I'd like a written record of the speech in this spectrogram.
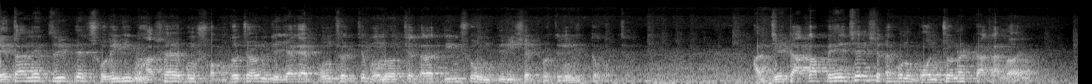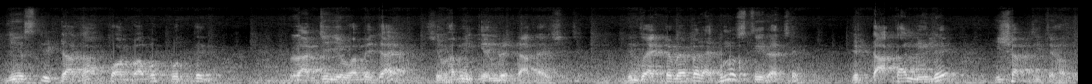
নেতা নেতৃত্বের শরীরী ভাষা এবং শব্দচয়ন যে জায়গায় পৌঁছচ্ছে, মনে হচ্ছে তারা তিনশো উনত্রিশের প্রতিনিধিত্ব করছেন। আর যে টাকা পেয়েছেন, সেটা কোনো বঞ্চনার টাকা নয়। জিএসটির টাকা, কর বাবদ প্রত্যেক রাজ্যে যেভাবে যায়, সেভাবেই কেন্দ্রের টাকা এসেছে। কিন্তু একটা ব্যাপার এখনও স্থির আছে যে টাকা নিলে হিসাব দিতে হবে।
